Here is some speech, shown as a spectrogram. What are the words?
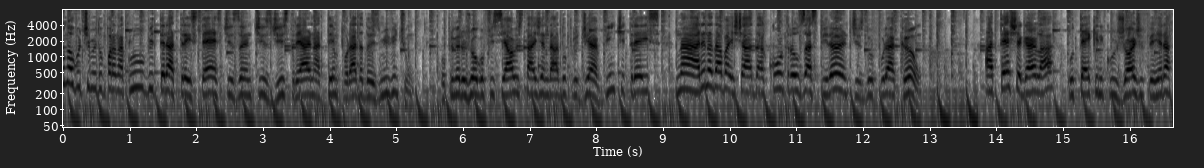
O novo time do Paraná Clube terá três testes antes de estrear na temporada 2021. O primeiro jogo oficial está agendado para o dia 23 na Arena da Baixada contra os aspirantes do Furacão. Até chegar lá, o técnico Jorge Ferreira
